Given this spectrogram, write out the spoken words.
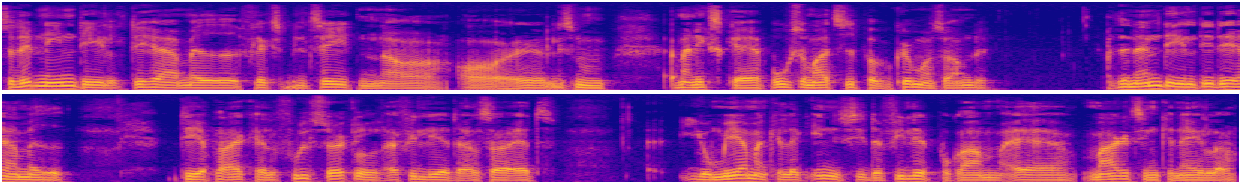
Så det er den ene del, det her med fleksibiliteten, og, og øh, ligesom, at man ikke skal bruge så meget tid på at bekymre sig om det. Og den anden del, det er det her med, det jeg plejer at kalde full circle affiliate, altså at jo mere man kan lægge ind i sit affiliate-program af marketingkanaler,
